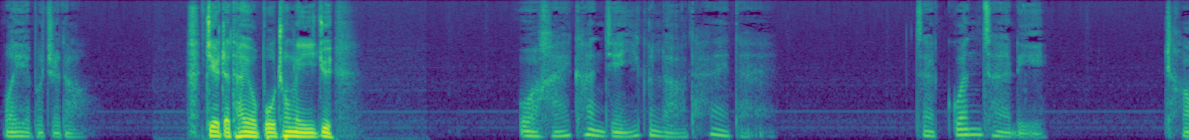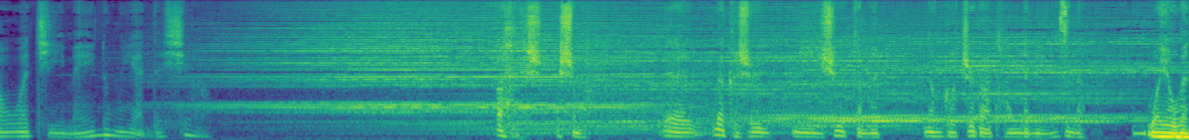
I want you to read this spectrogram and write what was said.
我也不知道。接着他又补充了一句：“我还看见一个老太太在棺材里朝我挤眉弄眼的笑。”啊，是是吗？呃，那可是你是怎么能够知道他们的名字呢？我又问。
